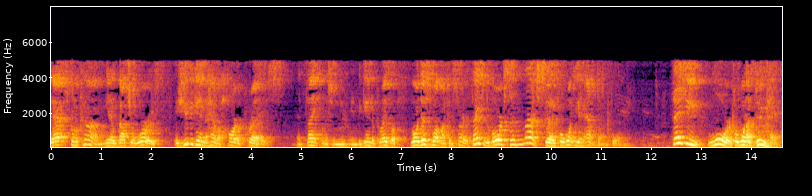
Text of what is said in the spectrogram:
that's going to come, you know, about your worries, is you begin to have a heart of praise and thankfulness and, and begin to praise the Lord. Lord, this is what my concern is. Thank you, Lord, so much today for what you have done for me. Thank you, Lord, for what I do have.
